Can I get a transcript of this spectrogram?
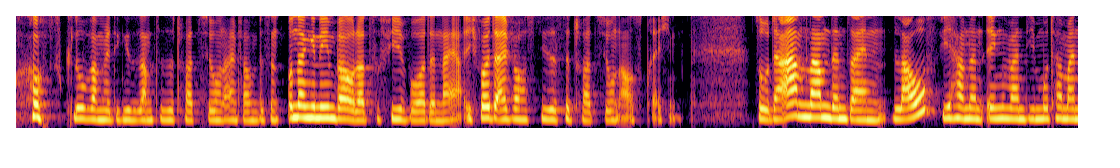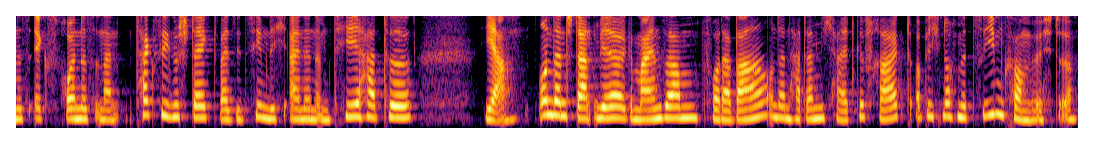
aufs Klo, weil mir die gesamte Situation einfach ein bisschen unangenehm war oder zu viel wurde. Naja, ich wollte einfach aus dieser Situation ausbrechen. So, der Abend nahm dann seinen Lauf. Wir haben dann irgendwann die Mutter meines Ex-Freundes in ein Taxi gesteckt, weil sie ziemlich einen im Tee hatte. Ja, und dann standen wir gemeinsam vor der Bar und dann hat er mich halt gefragt, ob ich noch mit zu ihm kommen möchte.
